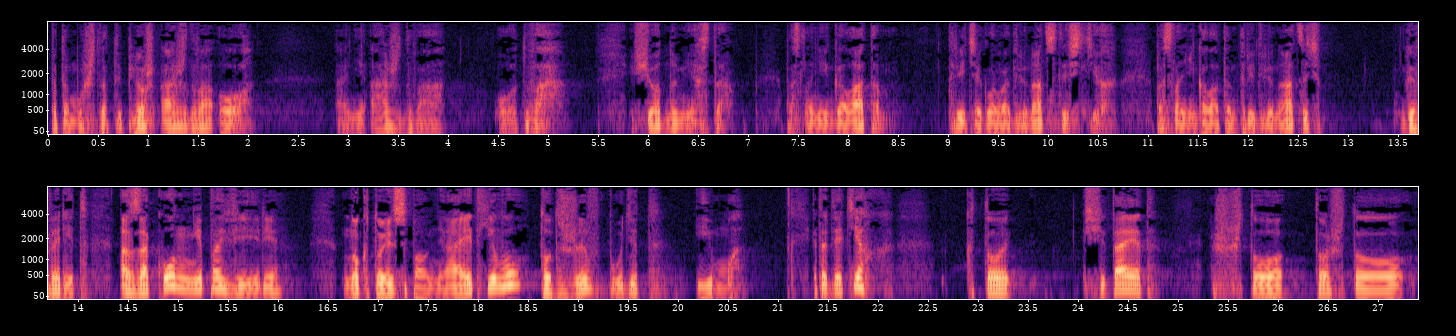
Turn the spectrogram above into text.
потому что ты пьешь H2O, а не H2O2. Еще одно место. Послание Галатам, 3 глава, 12 стих. Послание Галатам 3.12 говорит, а закон не по вере, но кто исполняет его, тот жив будет им. Это для тех, кто считает, что то, что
